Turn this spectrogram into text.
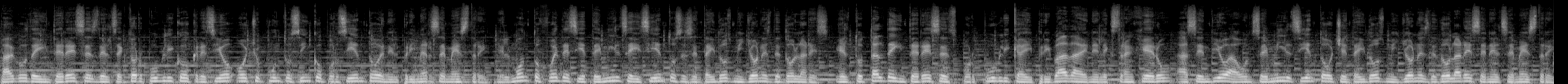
Pago de intereses del sector público creció 8.5% en el primer semestre. El monto fue de 7.662 millones de dólares. El total de intereses por pública y privada en el extranjero ascendió a 11.182 millones de dólares en el semestre.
